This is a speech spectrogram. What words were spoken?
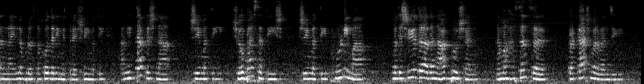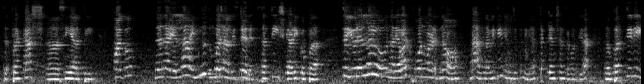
ನನ್ನ ಇನ್ನೊಬ್ಳು ಸಹೋದರಿ ಮಿತ್ರೆ ಶ್ರೀಮತಿ ಅನಿತಾ ಕೃಷ್ಣ, ಶ್ರೀಮತಿ ಶೋಭಾ ಸತೀಶ್, ಶ್ರೀಮತಿ ಪೂರ್ಣಿಮಾ, ಮತ್ತೆ ಶ್ರೀಯುತರಾದ ನಾಗಭೂಷಣ್, ನಮ್ಮ Hasan sir, Prakash Maravanji Prakash C R P ನನ್ನ ಎಲ್ಲ ಇನ್ನೂ ತುಂಬಾ ಜನ ಲಿಸ್ಟ್ ಇದೆ. ಸತೀಶ್, ಗಾಡಿಕೊಪ್ಪ. ಸೊ ಇವರೆಲ್ಲರೂ ನಾನು ಯಾವಾಗ ಫೋನ್ ಮಾಡಿದ್ನೋ ಮ್ಯಾಮ್ ನಾವಿದೀವಿ ನಿಮ್ ಜೊತೆ, ನೀವು ಯಾಕೆ ಟೆನ್ಷನ್ ತಗೊಂತೀರಾ ನಾವು ಬರ್ತೀವಿ, ಈ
